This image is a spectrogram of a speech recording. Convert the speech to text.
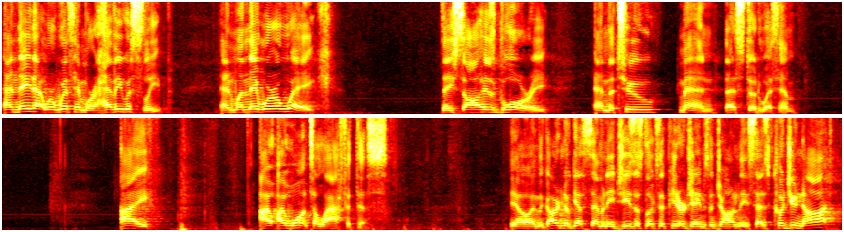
and they that were with him were heavy with sleep, and when they were awake, they saw his glory and the two men that stood with him. I I, I want to laugh at this. You know, in the Garden of Gethsemane, Jesus looks at Peter, James, and John and he says, Could you not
